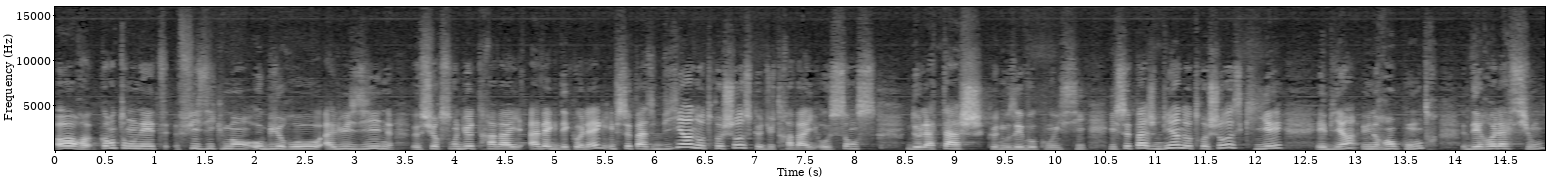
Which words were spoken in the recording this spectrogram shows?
Or, quand on est physiquement au bureau, à l'usine, euh, sur son lieu de travail avec des collègues, il se passe bien autre chose que du travail au sens de la tâche que nous évoquons ici. Il se passe bien autre chose qui est eh bien, une rencontre, des relations,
